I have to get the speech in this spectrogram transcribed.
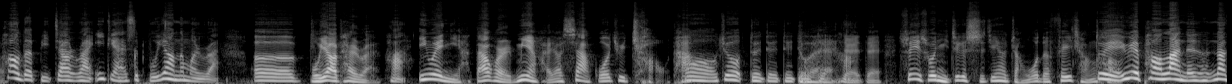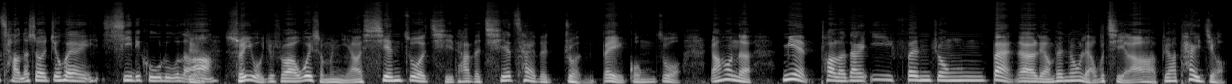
泡的比较软一点，还是不要那么软？呃，不要太软，哈，因为你待会儿面还要下锅去炒它。哦，就对对对对对对对，所以说你这个时间要掌握的非常好。对，因为泡烂的那炒的时候就会稀里呼噜了啊。所以我就说，为什么你要先做其他的切菜的准备工作，然后呢，面泡了大概一分钟半，呃，两分钟了不起了啊，不要太久。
